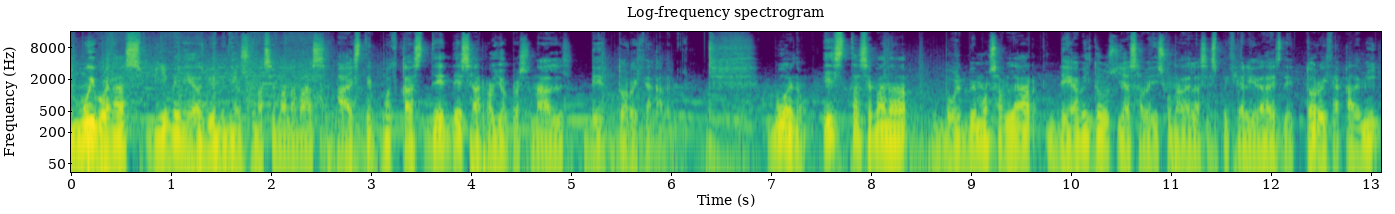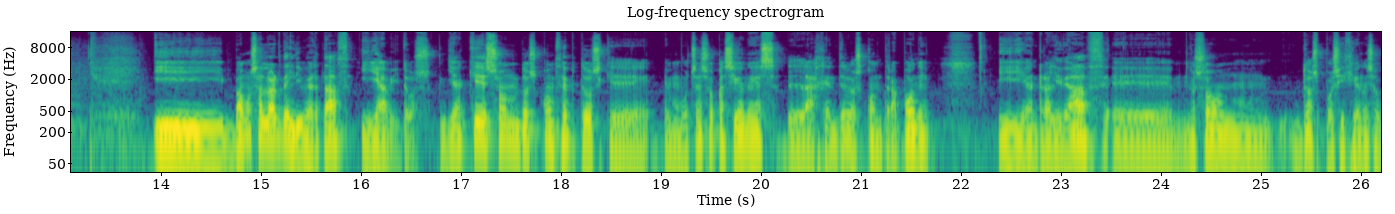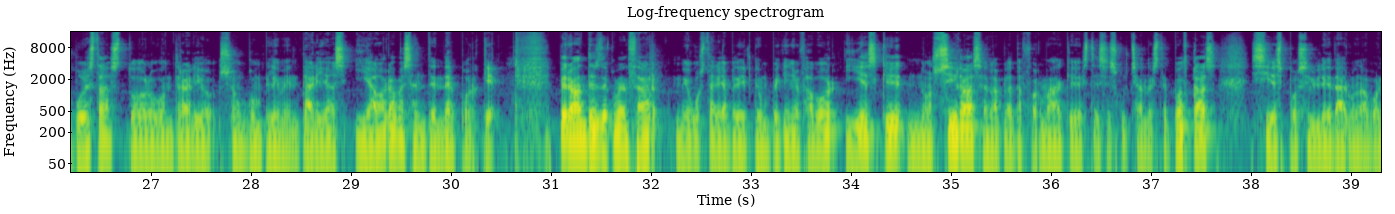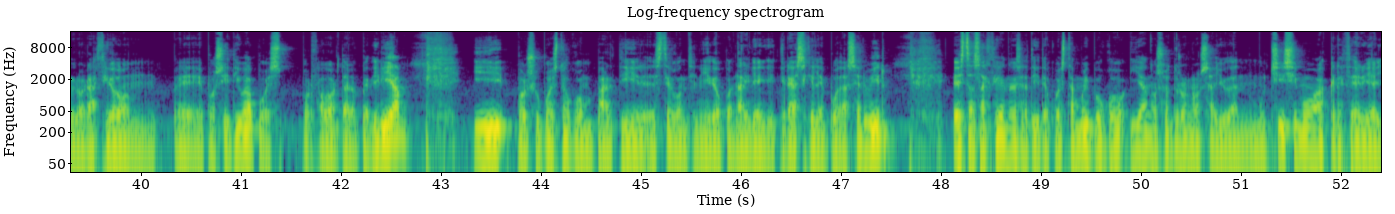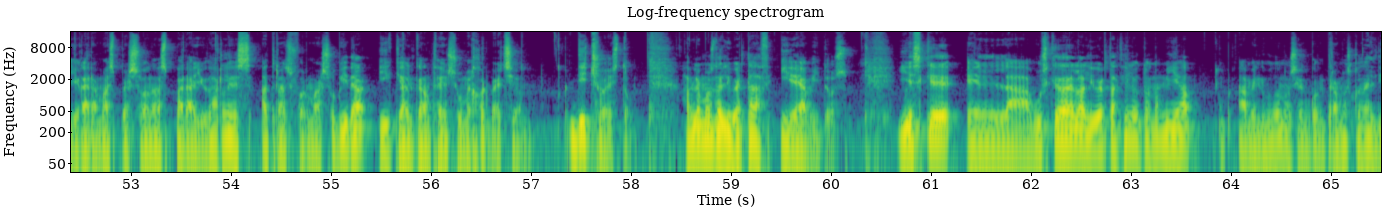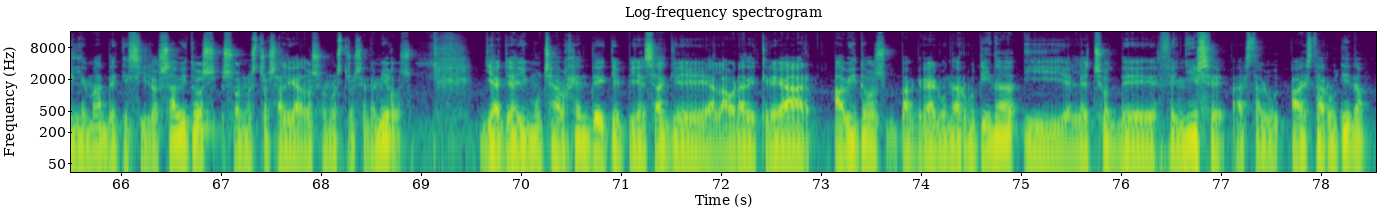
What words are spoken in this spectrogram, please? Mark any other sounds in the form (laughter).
Muy buenas, bienvenidas, bienvenidos una semana más a este podcast de desarrollo personal de Toroiz Academy. Bueno, esta semana volvemos a hablar de hábitos, ya sabéis, una de las especialidades de Toroiz Academy. Y vamos a hablar de libertad y hábitos, ya que son dos conceptos que en muchas ocasiones la gente los contrapone y en realidad eh, no son dos posiciones opuestas, todo lo contrario, son complementarias y ahora vas a entender por qué. Pero antes de comenzar, me gustaría pedirte un pequeño favor y es que nos sigas en la plataforma que estés escuchando este podcast. Si es posible dar una valoración eh, positiva, pues por favor te lo pediría y por supuesto compartir este contenido con alguien que creas que le pueda servir. Estas acciones a ti te cuestan muy poco y a nosotros nos ayudan muchísimo a crecer y a llegar a más personas para ayudarles a transformar su vida y que alcancen su mejor versión. Dicho esto, hablemos de libertad y de hábitos. Y es que en la búsqueda de la libertad y la autonomía a menudo nos encontramos con el dilema de que si los hábitos son nuestros aliados o nuestros enemigos, ya que hay mucha gente que piensa que a la hora de crear hábitos va a crear una rutina y el hecho de ceñirse a esta, a esta rutina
